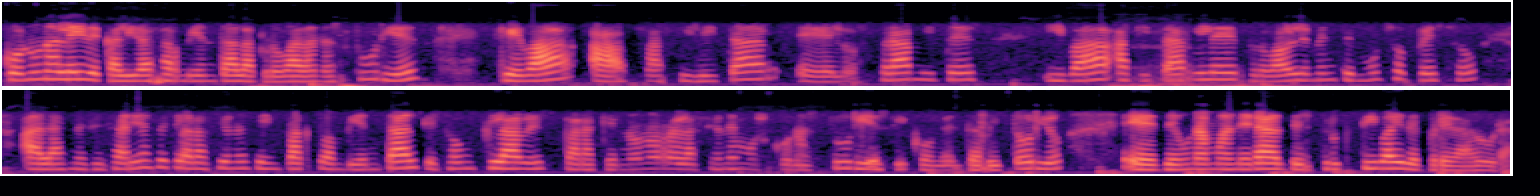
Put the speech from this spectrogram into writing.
con una ley de calidad ambiental aprobada en Asturias que va a facilitar eh, los trámites y va a quitarle probablemente mucho peso a las necesarias declaraciones de impacto ambiental que son claves para que no nos relacionemos con Asturias y con el territorio eh, de una manera destructiva y depredadora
